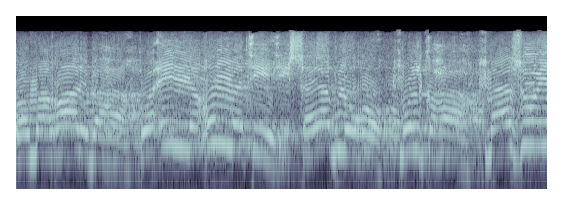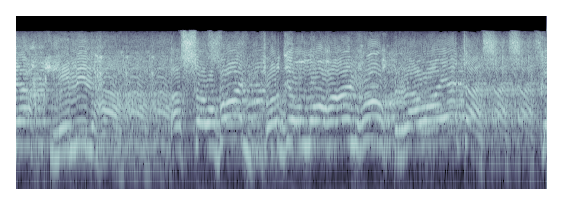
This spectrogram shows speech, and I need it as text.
ومغاربها وإن أمتي سيبلغ ملكها ما زوي لمنها. الثوبان رضي الله عنه روایت است که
